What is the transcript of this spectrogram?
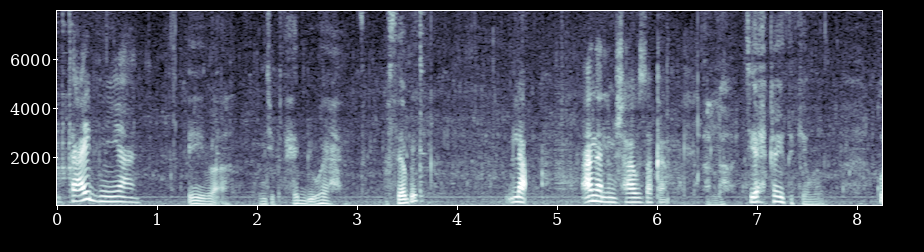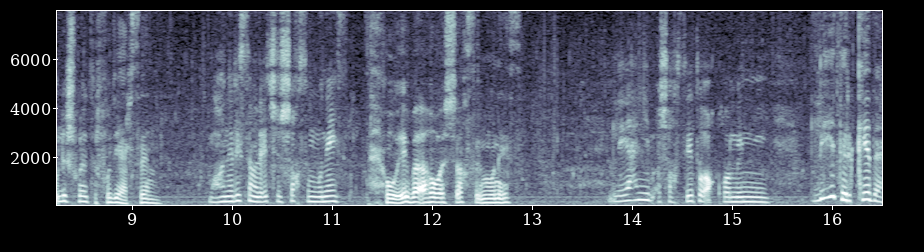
وتعبني يعني. إيه بقى؟ أنت بتحبي واحد. وسابك لا أنا اللي مش عاوزة أكمل. الله دي إيه حكايتك يا منى. كل شوية ترفضي عرسان. ما هو أنا لسه ما لقيتش الشخص المناسب. هو إيه بقى هو الشخص المناسب؟ اللي يعني يبقى شخصيته أقوى مني؟ ليه كده؟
